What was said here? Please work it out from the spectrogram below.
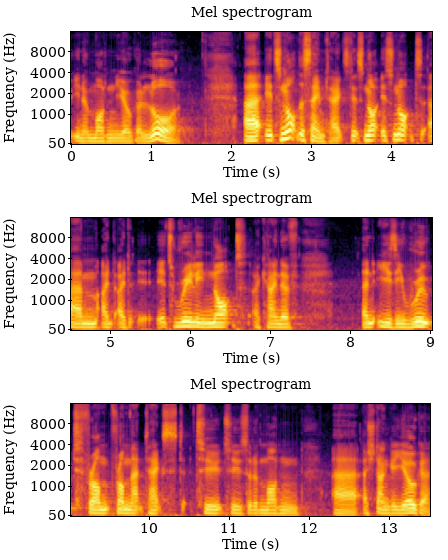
you know, modern yoga lore. Uh, it's not the same text. It's not. It's not. Um, I, I, it's really not a kind of an easy route from from that text to to sort of modern uh, Ashtanga yoga.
